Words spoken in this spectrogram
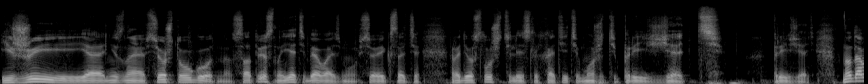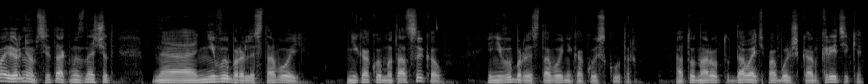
Ижи, я не знаю, все что угодно. Соответственно, я тебя возьму. Все, и, кстати, радиослушатели, если хотите, можете приезжать приезжать. Ну, давай вернемся. Итак, мы, значит, э, не выбрали с тобой никакой мотоцикл и не выбрали с тобой никакой скутер. А то народ тут давайте побольше конкретики.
